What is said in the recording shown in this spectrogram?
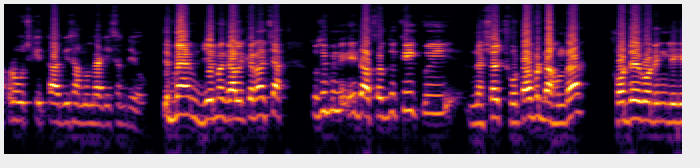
ਅਪਰੋਚ ਕੀਤਾ ਵੀ ਸਾਨੂੰ ਮੈਡੀਸਨ ਦਿਓ ਤੇ ਮੈਂ ਜੇ ਮੈਂ ਗੱਲ ਕਰਾਂ ਅੱਛਾ ਤੁਸੀਂ ਮੈਨੂੰ ਇਹ ਦੱਸ ਸਕਦੇ ਹੋ ਕਿ ਕੋਈ ਨਸ਼ਾ ਛੋਟਾ ਵੱਡਾ ਹੁੰਦਾ? ਤੁਹਾਡੇ ਅਕੋਰਡਿੰਗਲੀ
